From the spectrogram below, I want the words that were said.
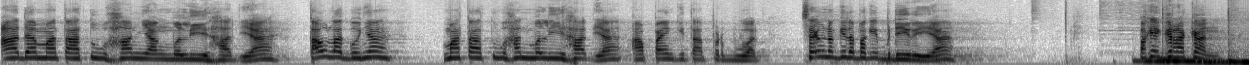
Ada mata Tuhan yang melihat ya. Tahu lagunya? Mata Tuhan melihat ya apa yang kita perbuat. Saya undang kita pakai berdiri ya. Pakai gerakan.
